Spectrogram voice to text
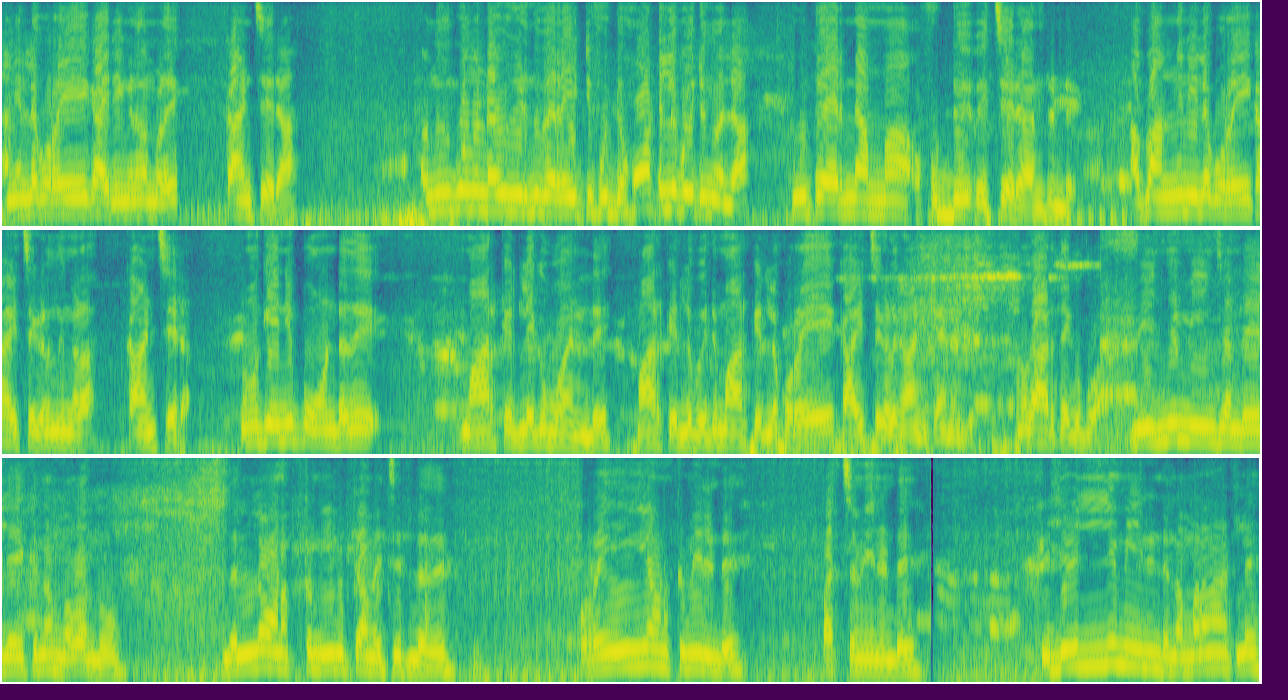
അങ്ങനെയുള്ള കുറേ കാര്യങ്ങൾ നമ്മൾ കാണിച്ചു തരാം. നിങ്ങൾക്ക് ഒന്നുണ്ടാവും വീടുന്ന് വെറൈറ്റി ഫുഡ്. ഹോട്ടലിൽ പോയിട്ടൊന്നുമല്ല കൂട്ടുകാരന്റെ അമ്മ ഫുഡ് വെച്ച് തരാറുണ്ട്. അപ്പോൾ അങ്ങനെയുള്ള കുറേ കാഴ്ചകൾ നിങ്ങളെ കാണിച്ചു തരാം. നമുക്ക് ഇനി പോകേണ്ടത് മാർക്കറ്റിലേക്ക് പോകാനുണ്ട്. മാർക്കറ്റിൽ പോയിട്ട് മാർക്കറ്റിലെ കുറേ കാഴ്ചകൾ കാണിക്കാനുണ്ട്. നമുക്ക് അടുത്തേക്ക് പോവാം. വിഴിഞ്ഞ മീൻ ചന്തയിലേക്ക് നമ്മൾ വന്നു. ഇതെല്ലാം ഉണക്കമീൻ വിൽക്കാൻ വെച്ചിട്ടുള്ളത്. കുറേ ഉണക്കമീനുണ്ട് പച്ചമീനുണ്ട് വലിയ വലിയ മീനുണ്ട്. നമ്മുടെ നാട്ടിൽ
